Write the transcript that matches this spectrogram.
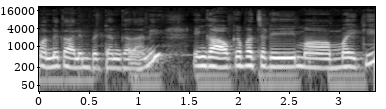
మొన్నే తాలింపు పెట్టాను కదా అని. ఇంకా ఆవకాయ పచ్చడి మా అమ్మాయికి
